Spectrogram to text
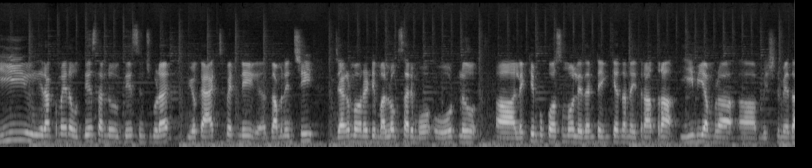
ఈ రకమైన ఉద్దేశాన్ని ఉద్దేశించి కూడా ఈ యొక్క యాక్స్పెక్ట్ని గమనించి జగన్మోహన్ రెడ్డి మళ్ళొకసారి ఓట్లు లెక్కింపు కోసమో లేదంటే ఇంకేదైనా ఇతరత్ర ఈవీఎంల మిషన్ మీద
